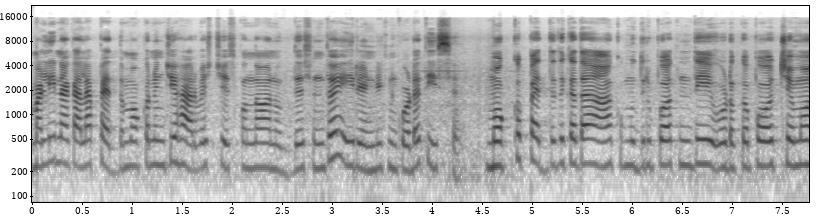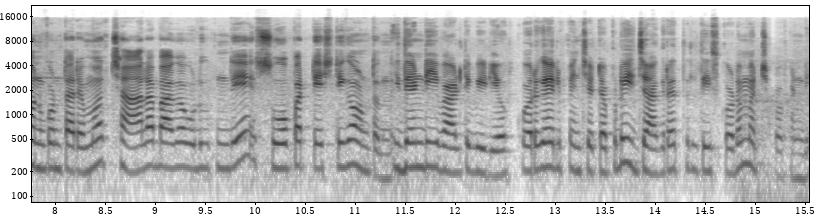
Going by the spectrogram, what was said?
మళ్ళీ నాకు అలా పెద్ద మొక్క నుంచి హార్వెస్ట్ చేసుకుందాం అనే ఉద్దేశంతో ఈ రెండింటిని కూడా తీసాను మొక్క పెద్దది కదా ఆకు ముదిరిపోతుంది ఉడకపోవచ్చేమో అనుకుంటారేమో చాలా బాగా ఉడుకుతుంది సూపర్ టేస్టీగా ఉంటుంది. ఇదండి ఇవాళ వీడియో. కూరగాయలు పెంచేటప్పుడు ఈ జాగ్రత్తలు తీసుకోవడం మర్చిపోకండి.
